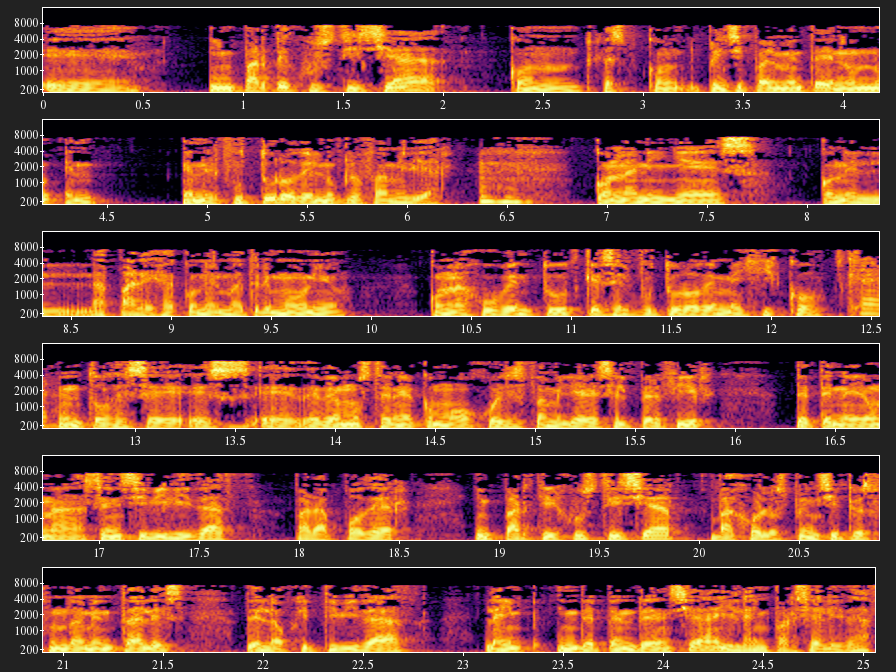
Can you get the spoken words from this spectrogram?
eh, imparte justicia con, con, principalmente en, un, en en el futuro del núcleo familiar, uh -huh. con la niñez, con el, la pareja, con el matrimonio, con la juventud, que es el futuro de México. Claro. Entonces eh, es, eh, debemos tener como jueces familiares el perfil de tener una sensibilidad para poder impartir justicia bajo los principios fundamentales de la objetividad, la independencia y la imparcialidad.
